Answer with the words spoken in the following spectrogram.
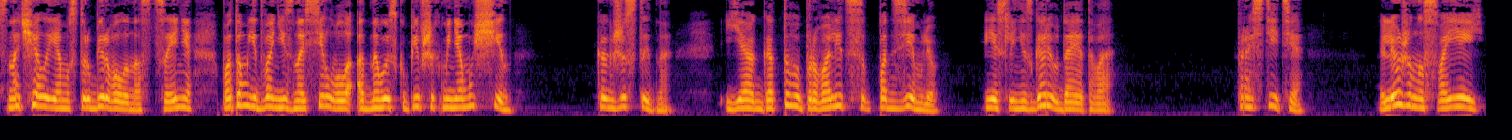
Сначала я мастурбировала на сцене, потом едва не изнасиловала одного из купивших меня мужчин. Как же стыдно. Я готова провалиться под землю, если не сгорю до этого. Простите. Лежа на своей,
